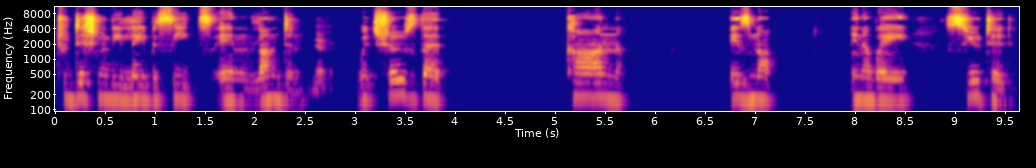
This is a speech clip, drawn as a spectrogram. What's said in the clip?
traditionally Labour seats in London, yeah. which shows that Khan is not, in a way, suited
